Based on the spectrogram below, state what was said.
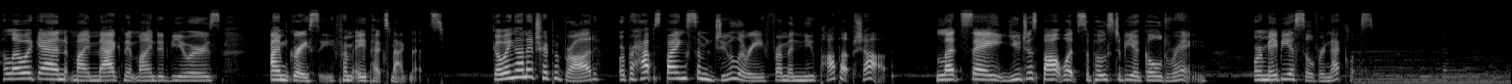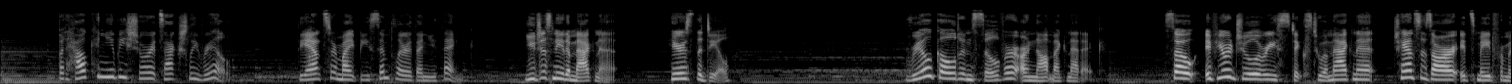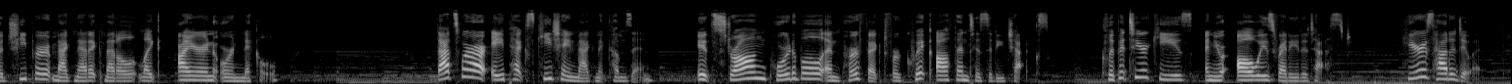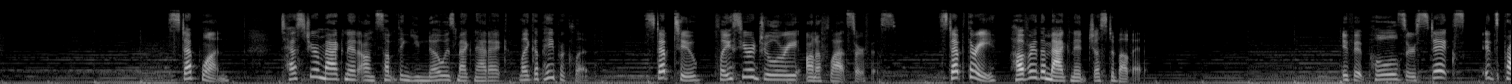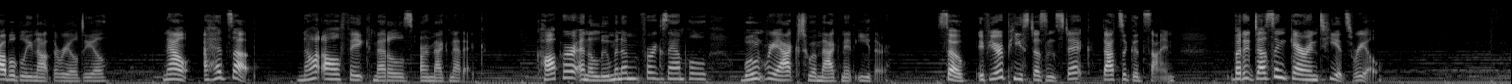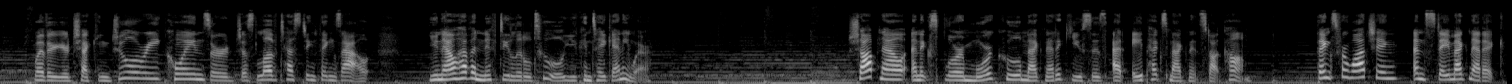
Hello again, my magnet minded viewers. I'm Gracie from Apex Magnets. Going on a trip abroad, or perhaps buying some jewelry from a new pop up shop. Let's say you just bought what's supposed to be a gold ring, or maybe a silver necklace. But how can you be sure it's actually real? The answer might be simpler than you think. You just need a magnet. Here's the deal real gold and silver are not magnetic. So, if your jewelry sticks to a magnet, chances are it's made from a cheaper magnetic metal like iron or nickel. That's where our Apex keychain magnet comes in. It's strong, portable, and perfect for quick authenticity checks. Clip it to your keys, and you're always ready to test. Here's how to do it. Step 1 Test your magnet on something you know is magnetic, like a paperclip. Step 2 Place your jewelry on a flat surface. Step 3 Hover the magnet just above it. If it pulls or sticks, it's probably not the real deal. Now, a heads up not all fake metals are magnetic. Copper and aluminum, for example, won't react to a magnet either. So, if your piece doesn't stick, that's a good sign. But it doesn't guarantee it's real. Whether you're checking jewelry, coins, or just love testing things out, you now have a nifty little tool you can take anywhere. Shop now and explore more cool magnetic uses at apexmagnets.com. Thanks for watching and stay magnetic.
